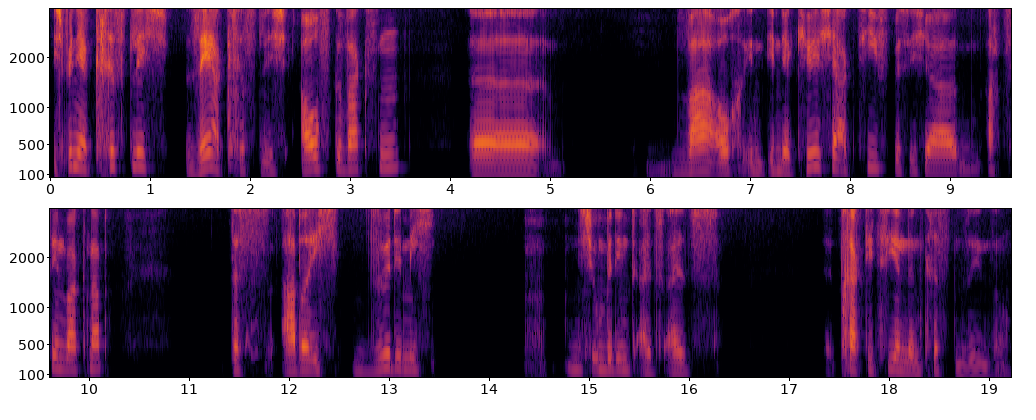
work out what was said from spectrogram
ich bin ja christlich, sehr christlich aufgewachsen. Äh, war auch in, in der Kirche aktiv, bis ich ja 18 war knapp. Das, aber ich würde mich nicht unbedingt als, als praktizierenden Christen sehen. So.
